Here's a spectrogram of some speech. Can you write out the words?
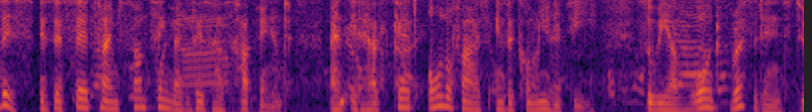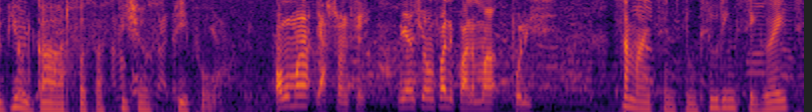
this is the third time something like this has happened, and it has scared all of us in the community. So we have warned residents to be on guard for suspicious people. Some items, including cigarette,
